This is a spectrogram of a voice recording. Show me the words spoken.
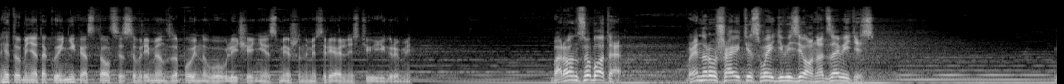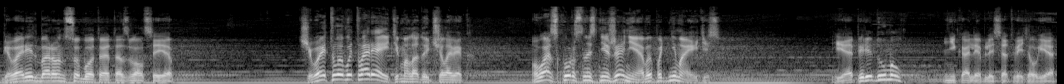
Это у меня такой ник остался со времен запойного увлечения смешанными с реальностью играми. «Барон Суббота! Вы нарушаете свой дивизион, отзовитесь!» «Говорит барон Суббота», — отозвался я. «Чего это вы вытворяете, молодой человек? У вас курс на снижение, а вы поднимаетесь». «Я передумал», — не колеблясь, ответил я.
